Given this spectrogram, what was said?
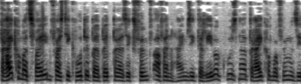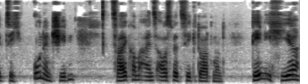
3,2 jedenfalls die Quote bei Bet365 auf einen Heimsieg der Leverkusener, 3,75 unentschieden, 2,1 Auswärtssieg Dortmund, den ich hier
